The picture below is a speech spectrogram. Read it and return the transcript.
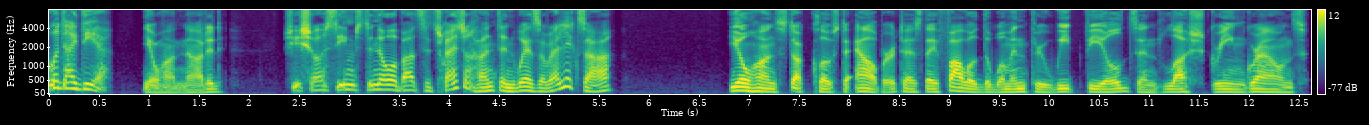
Good idea. Johann nodded. She sure seems to know about the treasure hunt and where the relics are. Johann stuck close to Albert as they followed the woman through wheat fields and lush green grounds.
